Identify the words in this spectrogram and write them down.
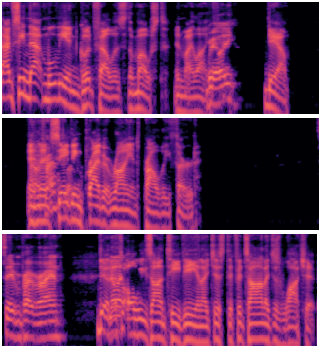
I've seen that movie in Goodfellas the most in my life. Really? Yeah. And then Saving Private Ryan's probably third. Saving Private Ryan. Yeah, you that's always on TV, and I just if it's on, I just watch it.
